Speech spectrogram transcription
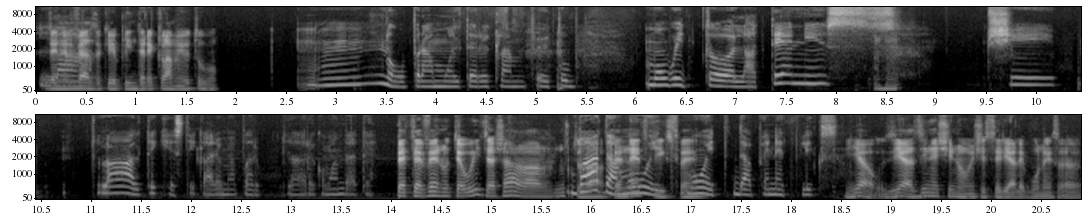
Te La... enervează că e plin de reclame YouTube-ul. Mm, nu prea multe reclame pe YouTube. Mă uit uh, la tenis Mhm. și la alte chestii care mi-apar la recomandate. Pe TV nu te uiți așa, la, nu știu, ba la, da, pe mă Netflix? uit, pe... mă uit, da, pe Netflix. Ia, zia, zine și nouă și seriale bune, să,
